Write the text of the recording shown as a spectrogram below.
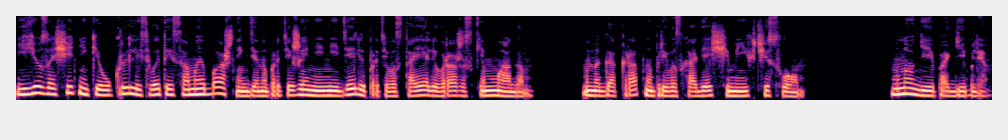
Ее защитники укрылись в этой самой башне, где на протяжении недели противостояли вражеским магам, многократно превосходящими их числом. Многие погибли,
